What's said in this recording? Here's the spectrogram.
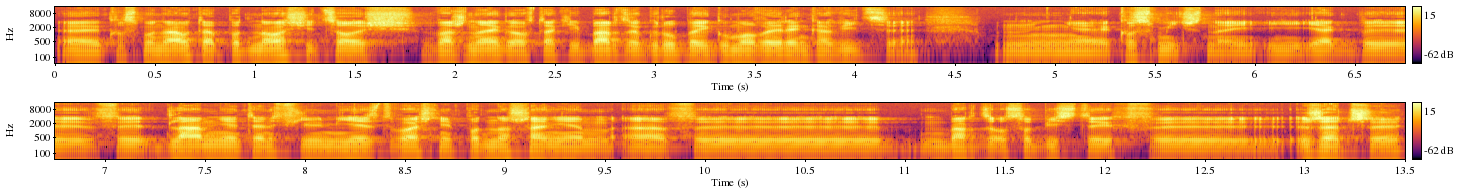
e, kosmonauta podnosi coś ważnego w takiej bardzo grubej, gumowej rękawicy mm, e, kosmicznej i jakby w, dla mnie ten film jest właśnie podnoszeniem w bardzo osobistych rzeczy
